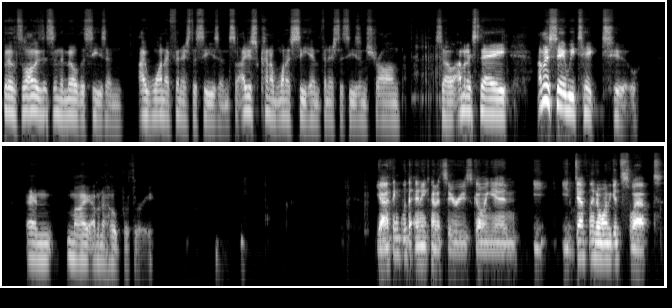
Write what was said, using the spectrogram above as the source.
but as long as it's in the middle of the season, I want to finish the season. So I just kind of want to see him finish the season strong. So I'm going to say, I'm going to say we take two, and my I'm going to hope for three. Yeah, I think with any kind of series going in, you, you definitely don't want to get swept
